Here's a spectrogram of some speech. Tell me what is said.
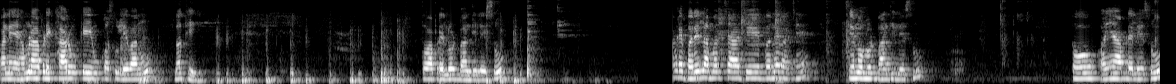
અને હમણાં આપણે ખારો કે એવું કશું લેવાનું નથી. તો આપણે લોટ બાંધી લઈશું આપણે ભરેલા મરચાં જે બનેલા છે, તેનો લોટ બાંધી લેશું. તો અહીંયા આપણે લેશું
